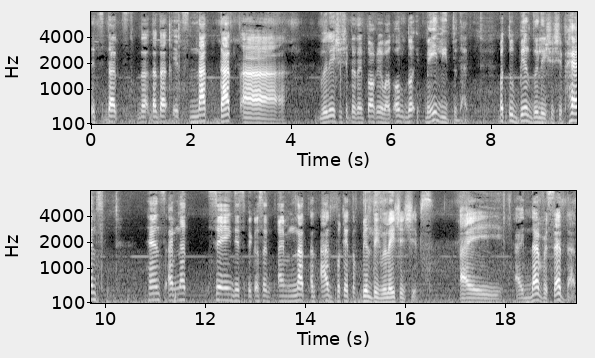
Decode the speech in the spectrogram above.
It's that that that, that it's not that uh, relationship that I'm talking about. Although it may lead to that, but to build relationship. Hence Hence, I'm not saying this because I'm not an advocate of building relationships. I I never said that.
